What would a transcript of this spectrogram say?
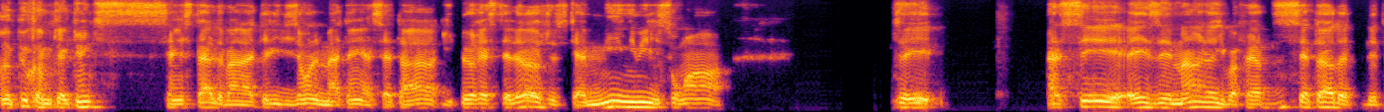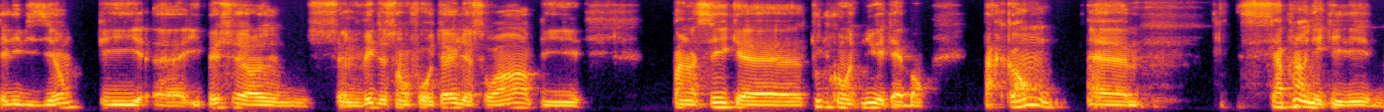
un peu comme quelqu'un qui s'installe devant la télévision le matin à 7 heures, il peut rester là jusqu'à minuit le soir. Assez aisément, là, il va faire 17 heures de, télévision, puis euh, il peut se, lever de son fauteuil le soir, puis penser que tout le contenu était bon. Par contre, euh, ça prend un équilibre.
